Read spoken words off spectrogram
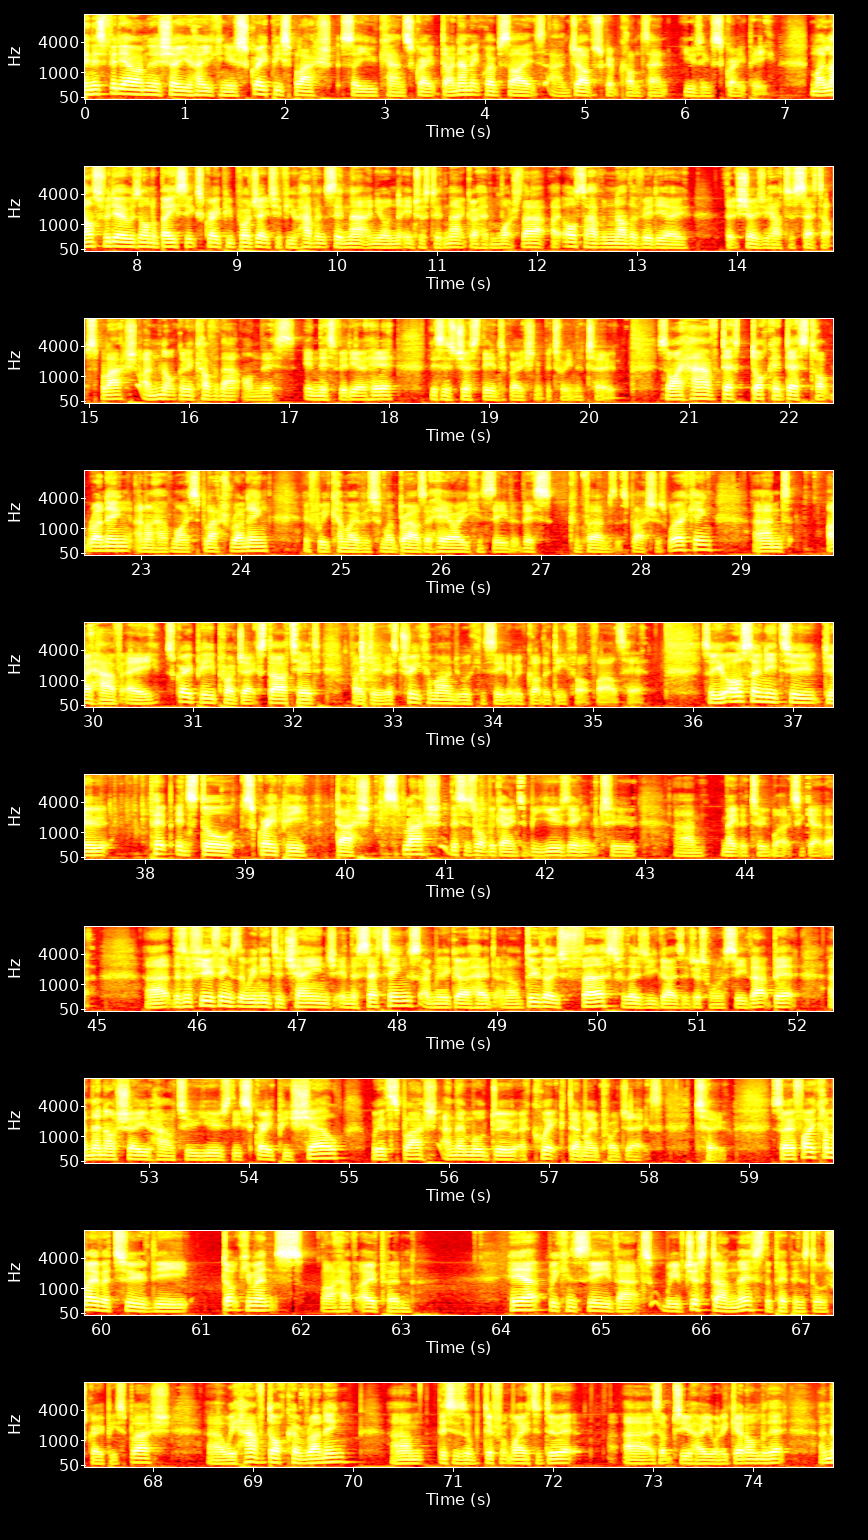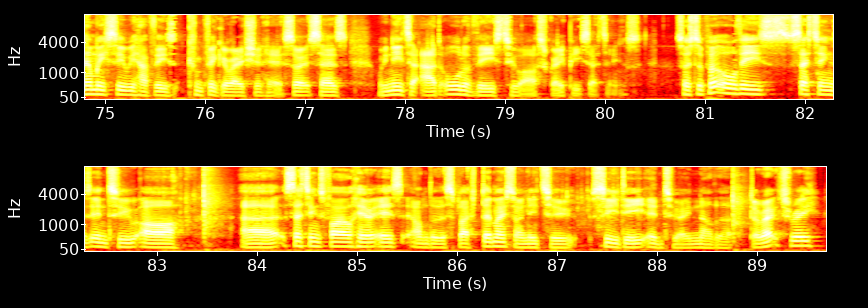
In this video, I'm going to show you how you can use Scrapy Splash so you can scrape dynamic websites and JavaScript content using Scrapy. My last video was on a basic Scrapy project. If you haven't seen that and you're interested in that, go ahead and watch that. I also have another video that shows you how to set up Splash. I'm not going to cover that on this in this video here. This is just the integration between the two. So I have Des Docker desktop running and I have my Splash running. If we come over to my browser here, you can see that this confirms that Splash is working. And I have a Scrapy project started. If I do this tree command, you can see that we've got the default files here. So you also need to do pip install Scrapy dash splash. This is what we're going to be using to um, make the two work together. Uh, there's a few things that we need to change in the settings. I'm going to go ahead and I'll do those first for those of you guys that just want to see that bit. And then I'll show you how to use the Scrapy shell with Splash. And then we'll do a quick demo project too. So if I come over to the documents that I have open here, we can see that we've just done this, the pip install Scrapy Splash. Uh, we have Docker running. Um, this is a different way to do it. Uh, it's up to you how you want to get on with it. And then we see we have these configuration here. So it says we need to add all of these to our Scrapy settings. So to put all these settings into our uh, settings file, here it is under the splash demo. So I need to cd into another directory.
